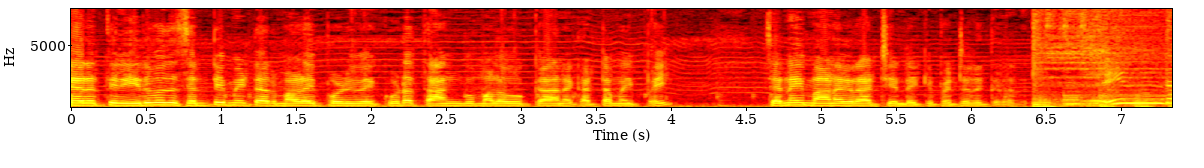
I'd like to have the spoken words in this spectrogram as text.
நேரத்தில் இருபது சென்டிமீட்டர் மழை பொழிவை கூட தாங்கும் அளவுக்கான கட்டமைப்பை சென்னை மாநகராட்சி இன்றைக்கு பெற்றிருக்கிறது. இந்த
